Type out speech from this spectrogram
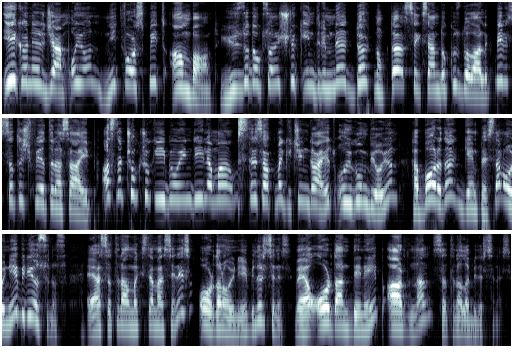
İlk önereceğim oyun Need for Speed Unbound. %93'lük indirimle 4.89 dolarlık bir satış fiyatına sahip. Aslında çok çok iyi bir oyun değil ama stres atmak için gayet uygun bir oyun. Ha bu arada Game Pass'ten oynayabiliyorsunuz. Eğer satın almak istemezseniz oradan oynayabilirsiniz. Veya oradan deneyip ardından satın alabilirsiniz.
